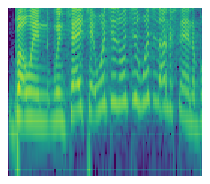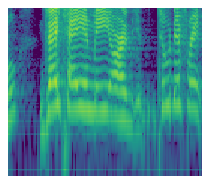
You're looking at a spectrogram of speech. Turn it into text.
But when when JK, which is which is which is understandable, JK and me are two different.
